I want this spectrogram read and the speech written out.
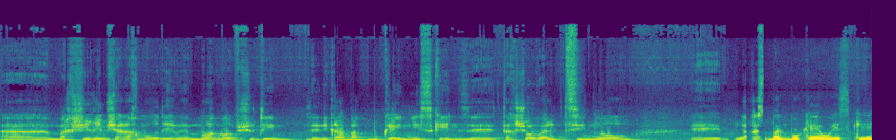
המכשירים שאנחנו מורידים הם מאוד מאוד פשוטים. זה נקרא בקבוקי ניסקין, זה תחשוב על צינור אה, פלסט. בקבוקי וויסקי?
